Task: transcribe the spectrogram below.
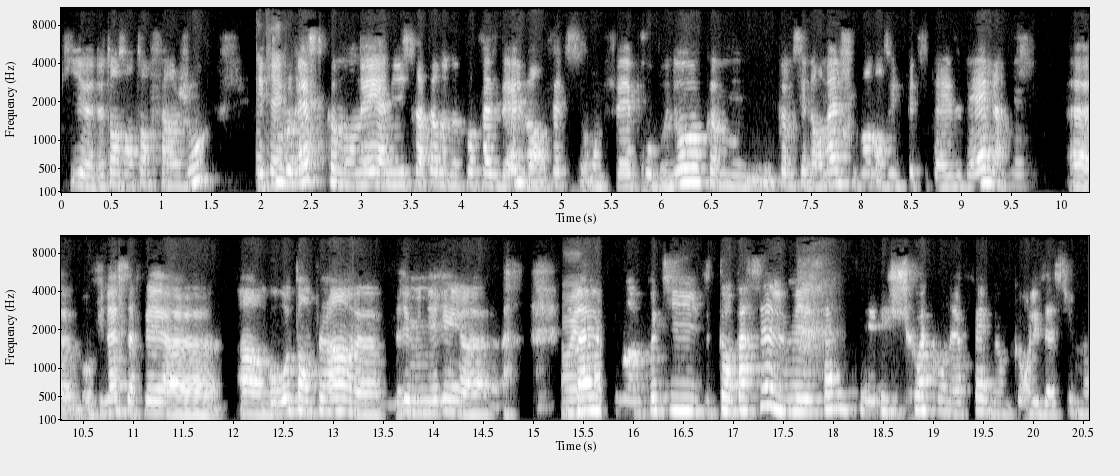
qui, euh, de temps en temps, fait un jour. Et tout le reste, comme on est administrateur de notre propre ASBL, ben, en fait, on le fait pro bono, comme comme c'est normal, souvent dans une petite ASBL. Euh, au final, ça fait un gros temps plein rémunéré mal un petit temps partiel, mais ça, c'est des choix qu'on a fait, donc on les assume.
